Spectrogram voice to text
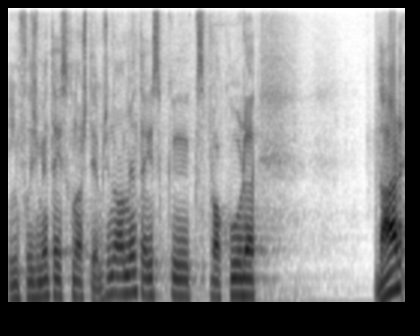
Infelizmente é isso que nós temos. E normalmente é isso que, que se procura dar.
